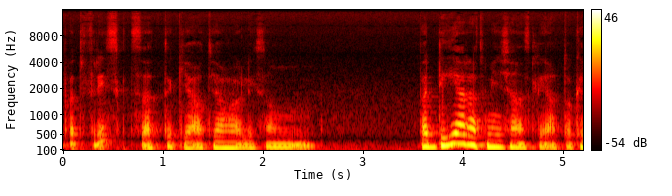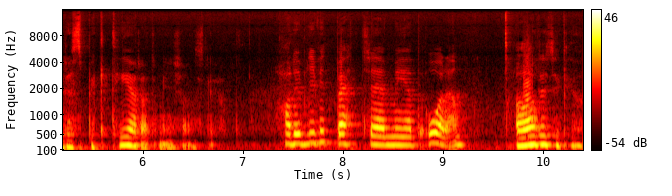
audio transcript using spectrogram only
på ett friskt sätt tycker jag att jag har liksom värderat min känslighet och respekterat min känslighet. Har det blivit bättre med åren? Ja, det tycker jag.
